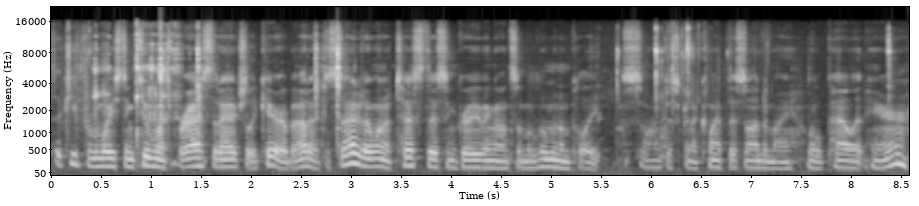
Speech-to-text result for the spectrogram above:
To keep from wasting too much brass that I actually care about, I decided I want to test this engraving on some aluminum plate. So I'm just going to clamp this onto my little pallet here.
